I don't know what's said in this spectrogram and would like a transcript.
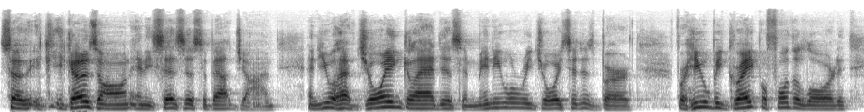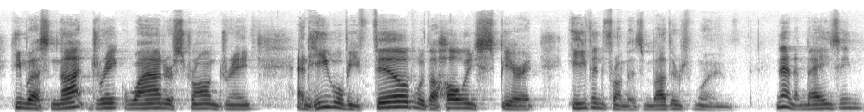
so he goes on and he says this about John, and you will have joy and gladness, and many will rejoice at his birth, for he will be great before the Lord. He must not drink wine or strong drink and he will be filled with the Holy Spirit even from his mother's womb. Isn't that amazing?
